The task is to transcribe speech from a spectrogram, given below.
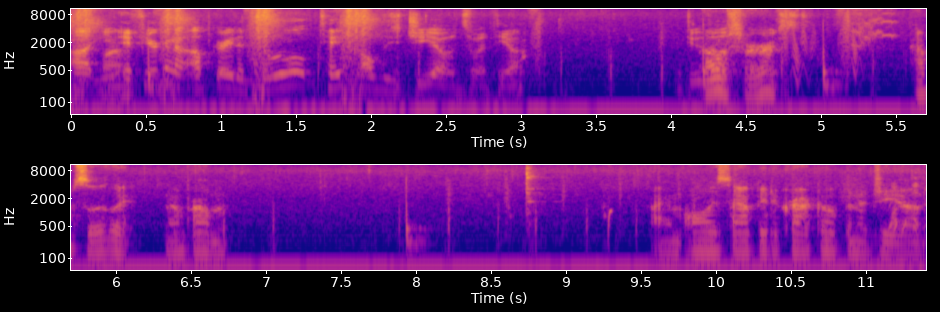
Uh, if you're gonna upgrade a tool, take all these geodes with you. Do Oh, sure. first. Absolutely, no problem. I am always happy to crack open a geode.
